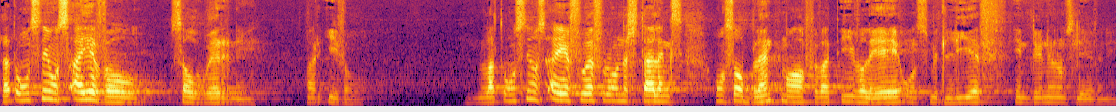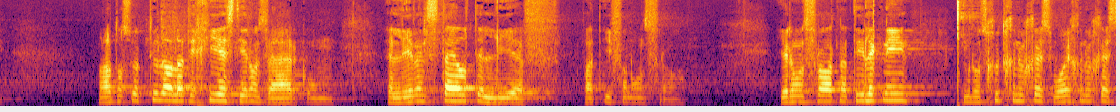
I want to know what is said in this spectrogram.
dat ons nie ons eie wil sal hoor nie, maar U wil. Laat ons nie ons eie voorveronderstellings ons sal blind maak vir wat U wil hê ons moet leef en doen in ons lewe nie. Maar laat ons ook toelaat dat die Gees deur ons werk om 'n lewenstyl te leef wat U van ons vra. Here ons vra dit natuurlik nie met ons goed genoeg is, mooi genoeg is,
